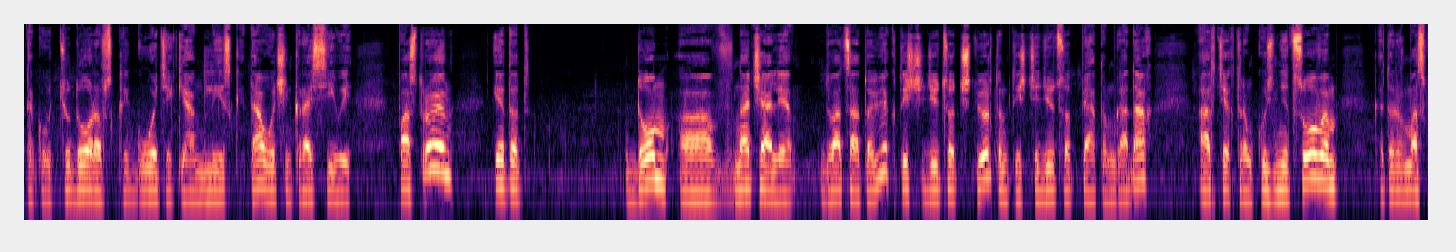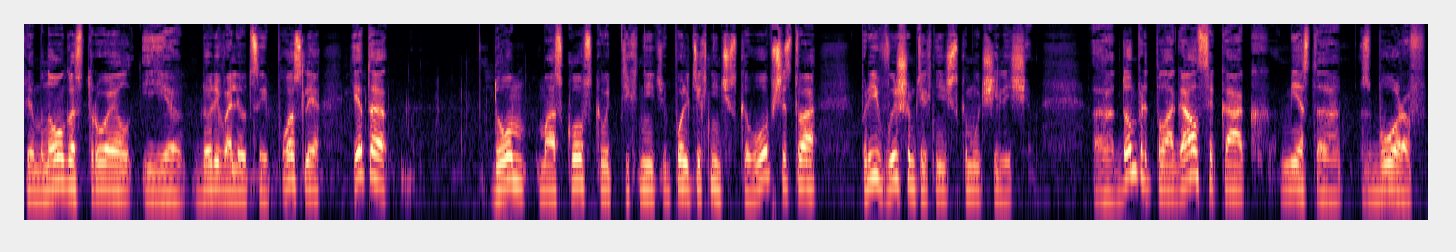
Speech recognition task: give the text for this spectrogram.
такой тюдоровской готики английской, да, очень красивый. Построен этот дом э, в начале 20 века, в 1904-1905 годах архитектором Кузнецовым, который в Москве много строил и до революции, и после. Это дом Московского техни... политехнического общества при Высшем техническом училище. Э, дом предполагался как место сборов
